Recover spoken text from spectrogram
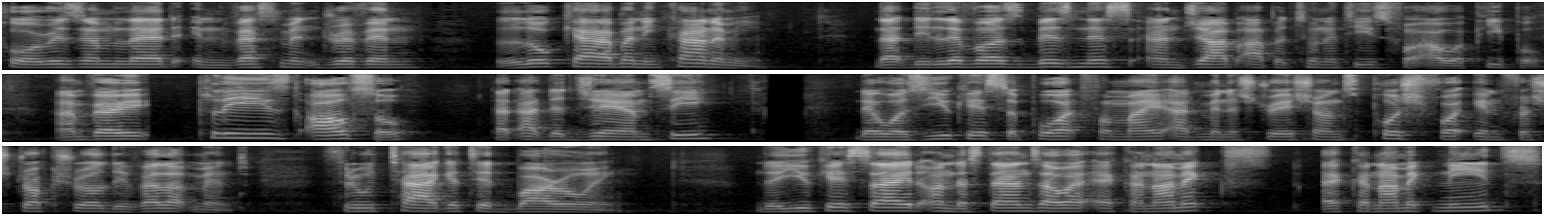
tourism-led, investment-driven, low-carbon economy that delivers business and job opportunities for our people. I'm very pleased also that at the JMC, there was UK support for my administration's push for infrastructural development through targeted borrowing. The UK side understands our economics economic needs,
